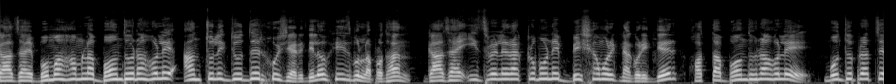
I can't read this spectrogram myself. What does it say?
গাজায় বোমা হামলা বন্ধ না হলে আঞ্চলিক যুদ্ধের হুঁশিয়ারি দিল হিজবুল্লাহ প্রধান। গাজায় ইসরায়েলের আক্রমণে বেসামরিক নাগরিকদের হত্যা বন্ধ না হলে মধ্যপ্রাচ্যে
